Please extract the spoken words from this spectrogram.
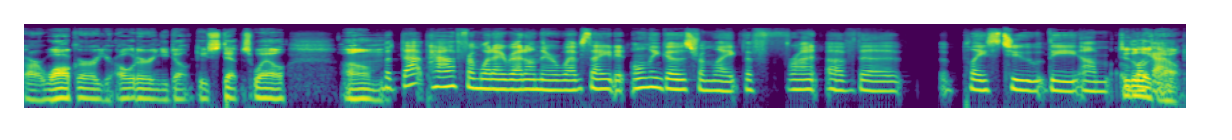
or a walker or you're older and you don't do steps well um, But that path, from what I read on their website, it only goes from like the front of the place to the um, to the lookout,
